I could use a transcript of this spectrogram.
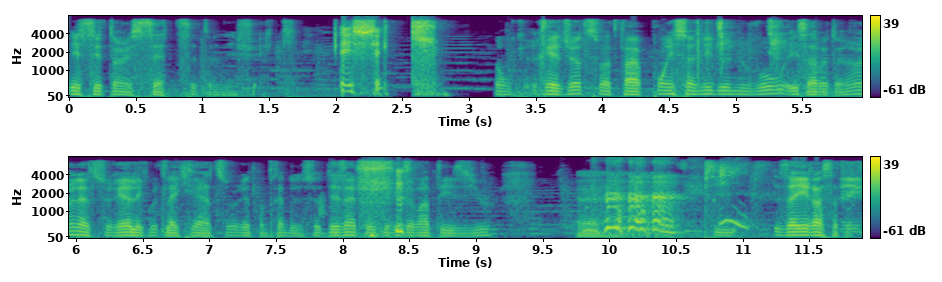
Et c'est un 7, c'est un échec. Échec. Donc, Regia, tu vas te faire poinçonner de nouveau et ça va être un 1 naturel. Écoute, la créature est en train de se désintégrer devant tes yeux. Euh, puis, Zaira, ça t'aide.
